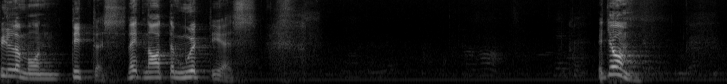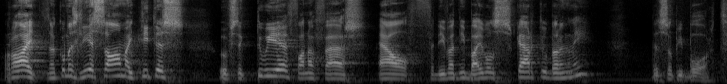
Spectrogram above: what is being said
Filemon, Titus, net na Timoteus. Het jy hom? Right, nou kom ons lees saam uit Titus hoofstuk 2 vanaf vers 11 vir die wat nie Bybels kerk toe bring nie. Dit is op die bord.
